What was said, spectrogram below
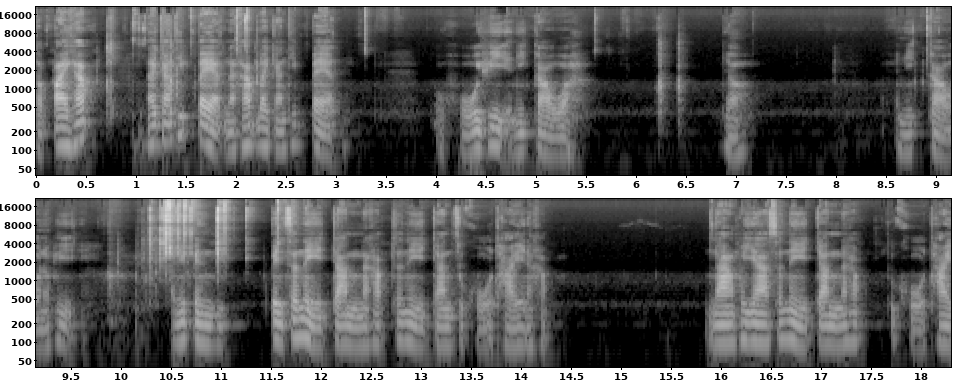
ต่อไปครับ รายการที่แปดนะครับ รายการที่แปดโอ้โหพี่อันนี้เก่าอะเดี๋ยวอันนี้เก่านะพี่ อันนี้เป็นเป็นเสน่ห์จันนะครับ เสน่ห์จันสุโขทัยนะครับ นางพญาเสน่ห์จันนะครับ สุโขทัย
